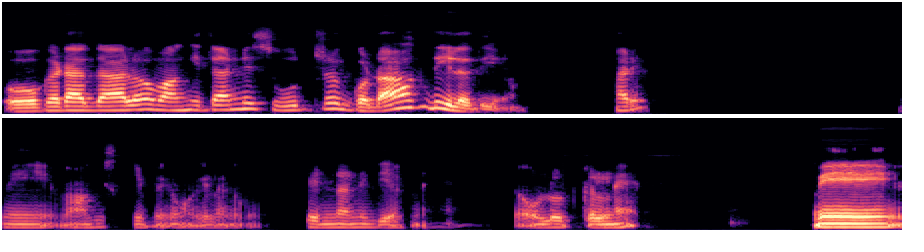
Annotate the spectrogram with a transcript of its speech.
ඕකට අදාළව මං හිතන්නේ සූත්‍ර ගොඩාක් දීලා තියෙනවා. හරි. මේ මාක් ස්කීම් එක මගේ ළඟ මේ පෙන්වන්න දෙයක් නැහැ. ඩවුන්ලෝඩ් කරලා නැහැ. මේ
